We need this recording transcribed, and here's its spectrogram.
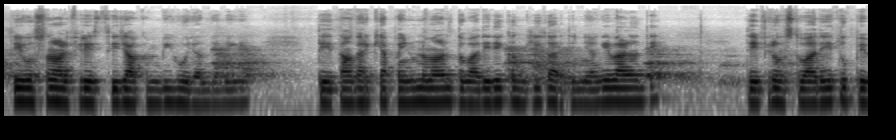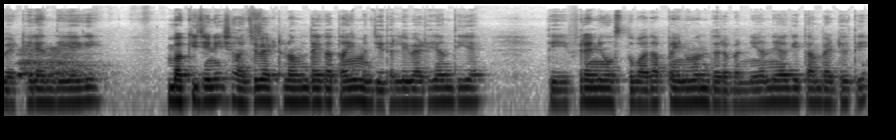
ਅਤੇ ਉਸ ਨਾਲ ਫਿਰ ਇਸ 'ਤੇ ਜ਼ਖਮ ਵੀ ਹੋ ਜਾਂਦੇ ਨੇਗੇ। ਅਤੇ ਤਾਂ ਕਰਕੇ ਆਪਾਂ ਇਹਨੂੰ ਨਵਾਉਣ ਤੋਂ ਬਾਅਦ ਇਹਦੇ ਕੰਘੀ ਕਰ ਦਿੰਦੇ ਆਂਗੇ ਵਾਲਾਂ ਤੇ ਅਤੇ ਫਿਰ ਉਸ ਤੋਂ ਬਾਅਦ ਇਹ ਧੁੱਪੇ ਬੈਠੀ ਰਹਿੰਦੀ ਹੈਗੀ। ਬਾਕੀ ਜਿਹਨੇ ਛਾਂ 'ਚ ਬੈਠਣਾ ਹੁੰਦਾ ਹੈਗਾ ਤਾਂ ਹੀ ਮੰਜੇ ਥੱਲੇ ਬੈਠ ਜਾਂਦੀ ਹੈ। ਤੇ ਫਿਰ ਇਹਨੇ ਉਸ ਤੋਂ ਬਾਅਦ ਆਪਾਂ ਇਹਨੂੰ ਅੰਦਰ ਬੰਨ੍ਹ ਆਉਂਦੇ ਆਂਗੇ ਤਾਂ ਬੈੱਡ ਤੇ।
